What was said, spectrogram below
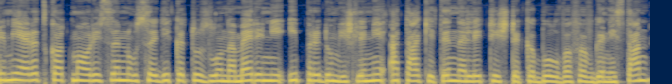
Премиерът Скот Морисън осъди като злонамерени и предумишлени атаките на летище Кабул в Афганистан,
